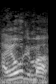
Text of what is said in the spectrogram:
哎呦我的妈！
